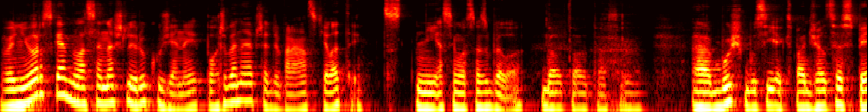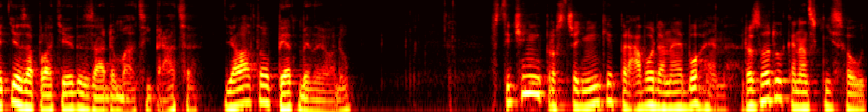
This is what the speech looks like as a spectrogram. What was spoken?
V New Yorkském lese našli ruku ženy pohřbené před 12 lety. Ní asi moc nezbylo. No to, to asi ne. Eh, Muž musí expanželce zpětně zaplatit za domácí práce. Dělá to 5 milionů. Vstyčený prostředník je právo dané bohem, rozhodl kanadský soud.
